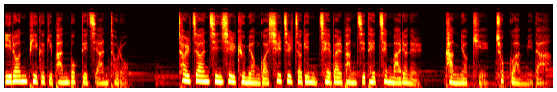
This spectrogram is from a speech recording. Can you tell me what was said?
이런 비극이 반복되지 않도록 철저한 진실 규명과 실질적인 재발 방지 대책 마련을 강력히 촉구합니다.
